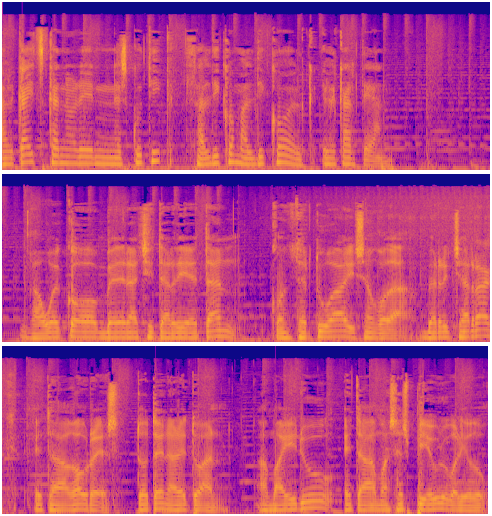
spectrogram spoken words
Arkaitzkanoren eskutik zaldiko maldiko elk elkartean. Gaueko bederatzi tardietan kontzertua izango da. Berritxarrak eta gaurrez, toten aretoan. Amairu eta amazazpi euro balio du.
